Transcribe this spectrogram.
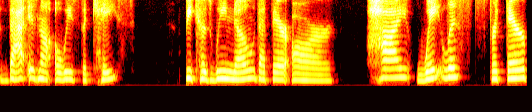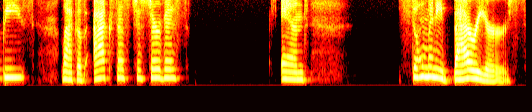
that is not always the case because we know that there are high wait lists for therapies, lack of access to service, and so many barriers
